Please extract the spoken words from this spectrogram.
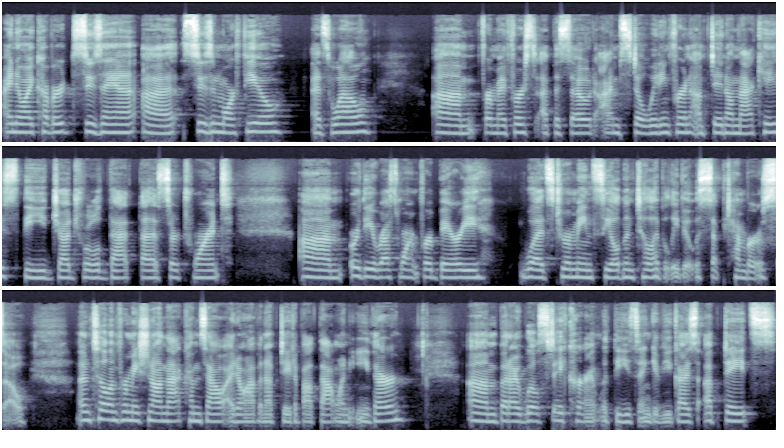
I know I covered Suzanne uh, Susan Morphew as well um, for my first episode. I'm still waiting for an update on that case. The judge ruled that the search warrant um, or the arrest warrant for Barry was to remain sealed until I believe it was September. So until information on that comes out, I don't have an update about that one either. Um, but I will stay current with these and give you guys updates.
